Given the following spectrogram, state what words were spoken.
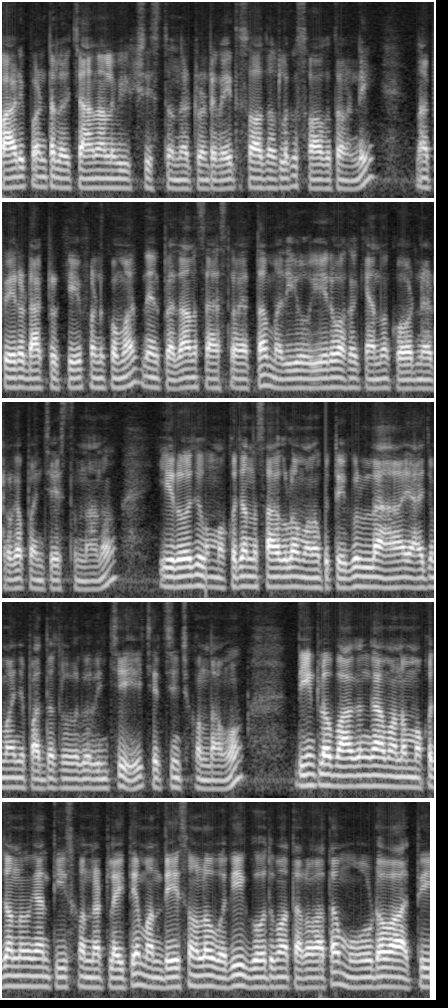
పాడి పంటల ఛానల్ వీక్షిస్తున్నటువంటి రైతు సోదరులకు స్వాగతం అండి. నా పేరు డాక్టర్ కే ఫణ్ కుమార్ నేను ప్రధాన శాస్త్రవేత్త మరియు ఏరువాక కేంద్రం కోఆర్డినేటర్గా పనిచేస్తున్నాను. ఈరోజు మొక్కజొన్న సాగులో మనం తెగుళ్ళ యాజమాన్య పద్ధతుల గురించి చర్చించుకుందాము. దీంట్లో భాగంగా మనం మొక్కజొన్నలు కానీ తీసుకున్నట్లయితే మన దేశంలో వరి గోధుమ తర్వాత మూడవ అతి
